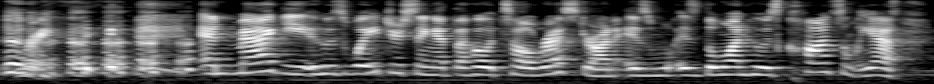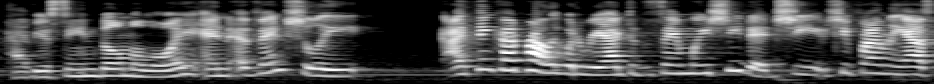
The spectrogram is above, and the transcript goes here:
Right. and Maggie, who's waitressing at the hotel restaurant, is is the one who is constantly asked, "Have you seen Bill Malloy?" And eventually, I think I probably would have reacted the same way she did. She she finally asked,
